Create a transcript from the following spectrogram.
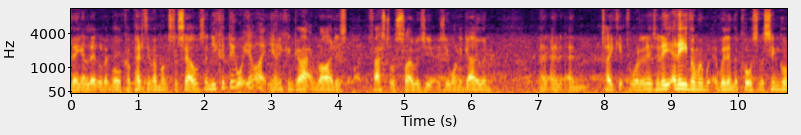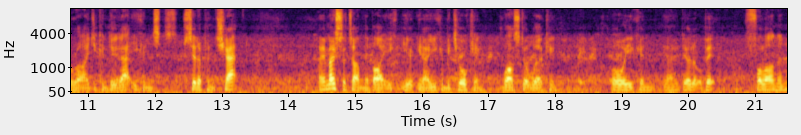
being a little bit more competitive amongst ourselves and you can do what you like you know you can go out and ride as fast or slow as you, as you want to go and and, and take it for what it is and, e- and even within the course of a single ride you can do that you can sit up and chat I mean most of the time the bike you, you, you know you can be talking while still working or you can you know do a little bit full on and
